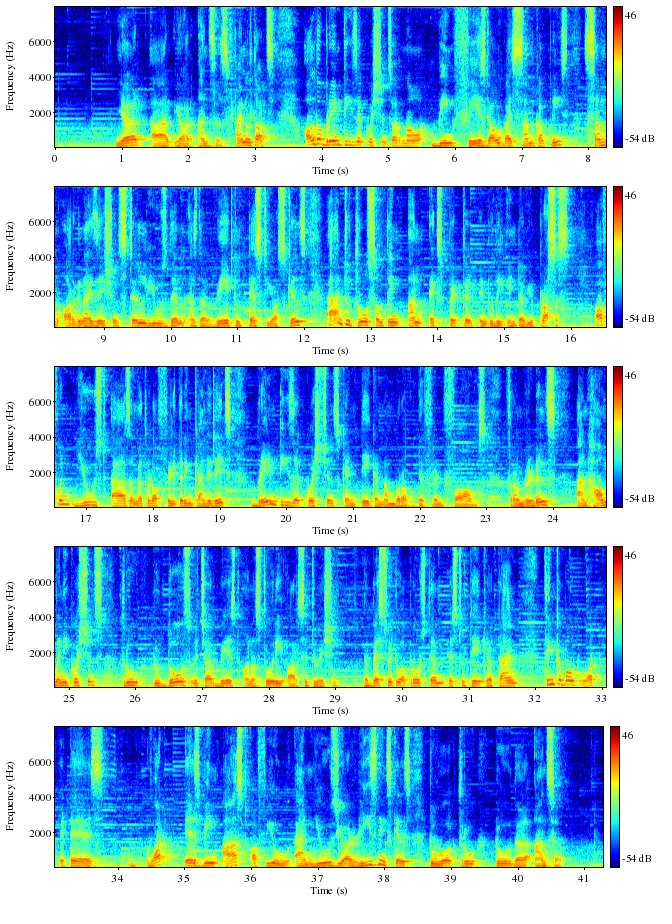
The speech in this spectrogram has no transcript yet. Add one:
Here are your answers. Final thoughts. Although brain teaser questions are now being phased out by some companies, some organizations still use them as the way to test your skills and to throw something unexpected into the interview process. Often used as a method of filtering candidates, brain teaser questions can take a number of different forms from riddles and how many questions through to those which are based on a story or situation. The best way to approach them is to take your time, think about what it is, what is being asked of you and use your reasoning skills to work through to the answer.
